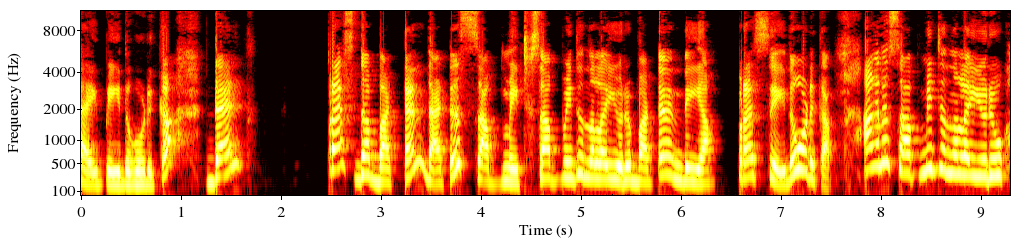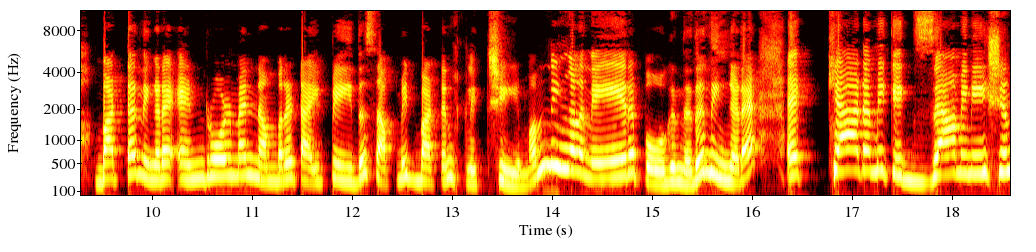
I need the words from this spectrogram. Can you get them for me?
ടൈപ്പ് ചെയ്ത് കൊടുക്കുക. Then press the button that is submit submit എന്നുള്ള ഈ ഒരു ബട്ടൺ എന്ത് ചെയ്യുക? പ്രസ് ചെയ്ത് കൊടുക്കാം. അങ്ങനെ സബ്മിറ്റ് എന്നുള്ള ഈ ഒരു ബട്ടൺ നിങ്ങളുടെ എൻറോൾമെന്റ് നമ്പർ ടൈപ്പ് ചെയ്ത് സബ്മിറ്റ് ബട്ടൺ ക്ലിക്ക് ചെയ്യുമ്പം നിങ്ങൾ നേരെ പോകുന്നത് നിങ്ങളുടെ അക്കാഡമിക് എക്സാമിനേഷൻ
